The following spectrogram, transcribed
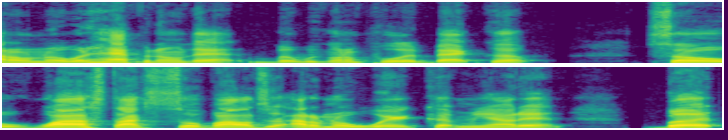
I don't know what happened on that, but we're gonna pull it back up. So why stocks are so volatile? I don't know where it cut me out at, but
